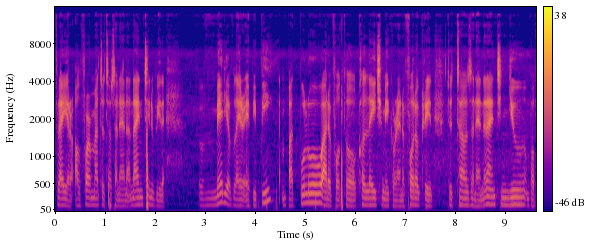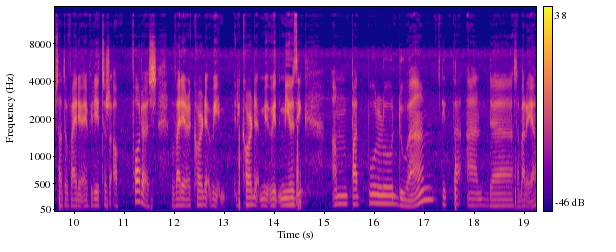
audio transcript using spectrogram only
player all format 2019 with media player app 40 ada foto college maker and photo create 2019 new 41 video editor of photos video recorded with recorded with music. 42 kita ada sabar ya.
